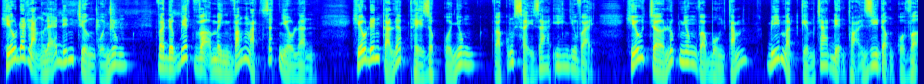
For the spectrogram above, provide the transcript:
Hiếu đã lặng lẽ đến trường của Nhung và được biết vợ mình vắng mặt rất nhiều lần. Hiếu đến cả lớp thể dục của Nhung và cũng xảy ra y như vậy. Hiếu chờ lúc Nhung vào buồng tắm, bí mật kiểm tra điện thoại di động của vợ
